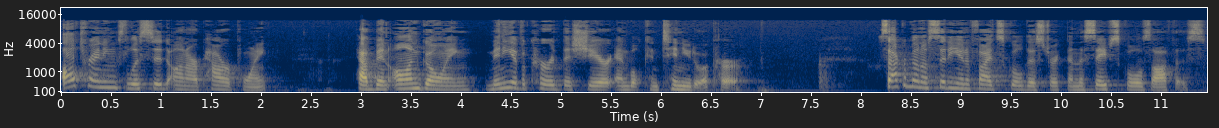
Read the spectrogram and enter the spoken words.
All trainings listed on our PowerPoint have been ongoing. Many have occurred this year and will continue to occur. Sacramento City Unified School District and the Safe Schools Office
